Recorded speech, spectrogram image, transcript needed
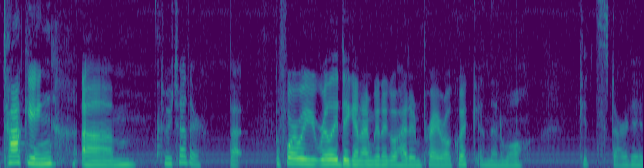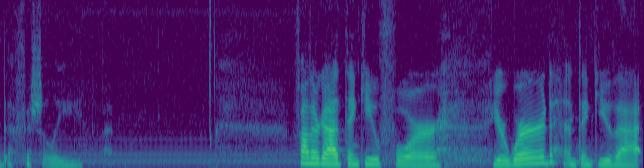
talking um, to each other. But before we really dig in, I'm going to go ahead and pray real quick, and then we'll get started officially. But Father God, thank you for your word, and thank you that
